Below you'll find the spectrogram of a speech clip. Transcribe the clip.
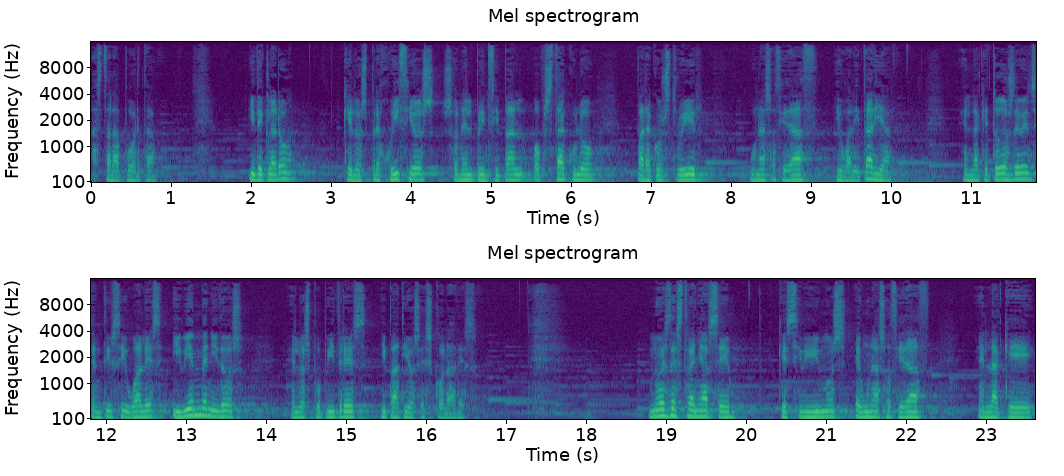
hasta la puerta. Y declaró que los prejuicios son el principal obstáculo para construir una sociedad igualitaria, en la que todos deben sentirse iguales y bienvenidos en los pupitres y patios escolares. No es de extrañarse que si vivimos en una sociedad en la que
